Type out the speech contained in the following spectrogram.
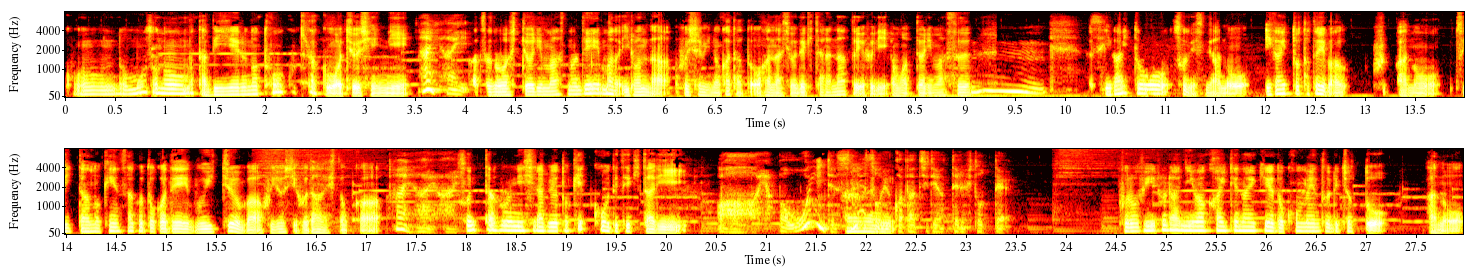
今度もそのまた BL のトーク企画を中心にはいはい。活動しておりますので、まだいろんな不趣味の方とお話をできたらなというふうに思っておりますう。ん。意外と、そうですね、あの、意外と例えば、ふあの、ツイッターの検索とかで VTuber、不女子、不男子とか、はいはいはい。そういった風に調べると結構出てきたり、ああ、やっぱ多いんですね、はいそういう形でやってる人って。プロフィール欄には書いてないけれど、コメントでちょっと、あの、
